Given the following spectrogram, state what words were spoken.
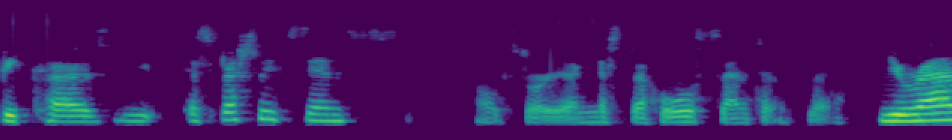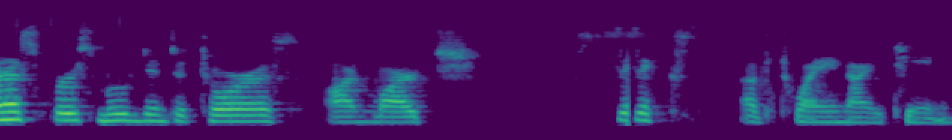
because you, especially since oh sorry i missed a whole sentence there uranus first moved into taurus on march 6th of 2019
